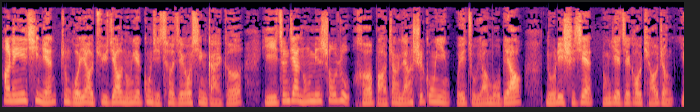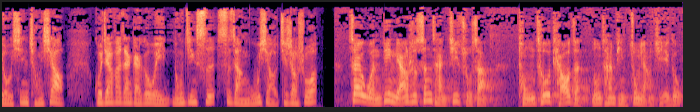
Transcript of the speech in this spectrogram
二零一七年中国要聚焦农业供给侧结构性改革，以增加农民收入和保障粮食供应为主要目标，努力实现农业结构调整有新成效。国家发展改革委农经司司长吴晓介绍说，在稳定粮食生产基础上。统筹调整农产品种养结构，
